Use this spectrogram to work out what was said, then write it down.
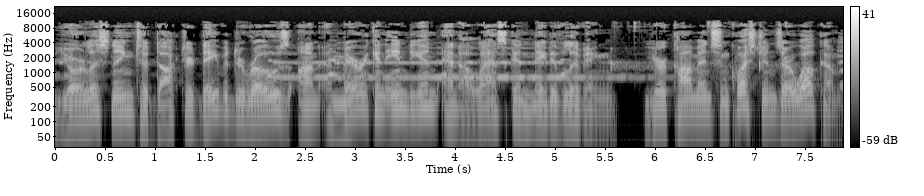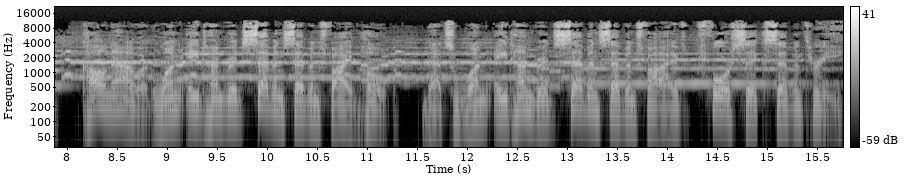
You're listening to Dr. David DeRose on American Indian and Alaskan Native Living. Your comments and questions are welcome. Call now at 1 800 775 HOPE. That's 1 800 775 4673.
